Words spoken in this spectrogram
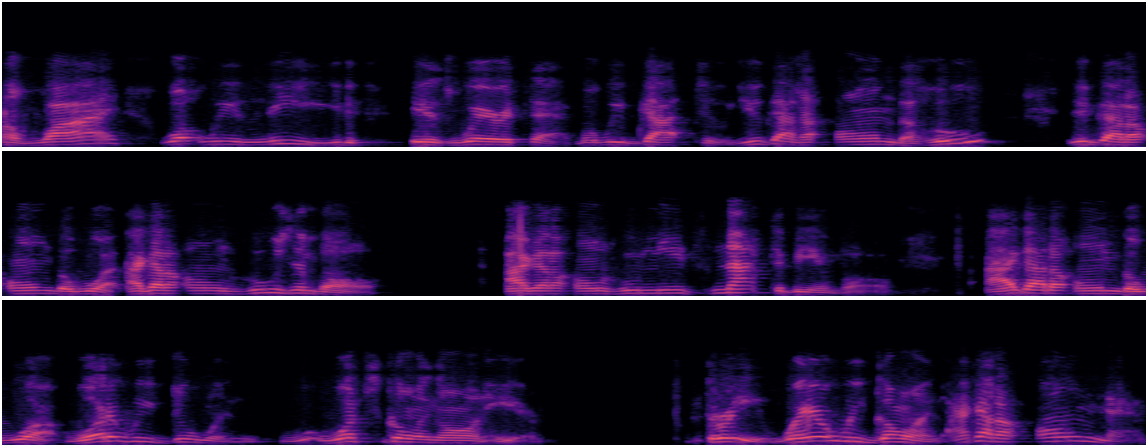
of why what we lead is where it's at. But we've got to. You got to own the who, you've got to own the what. I got to own who's involved. I got to own who needs not to be involved. I got to own the what. What are we doing? What's going on here? Three, where are we going? I got to own that.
